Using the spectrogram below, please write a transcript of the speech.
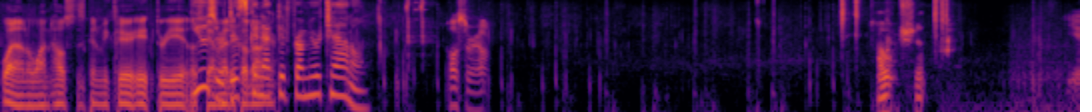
One on one house is gonna be clear. Eight three eight. Let's get User medical down here. disconnected from your channel. Holster out. Oh shit. Yeah.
